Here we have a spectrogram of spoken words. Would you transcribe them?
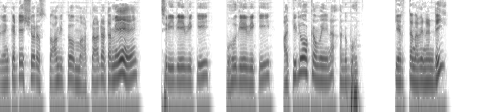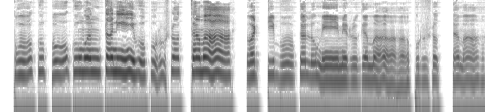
వెంకటేశ్వర స్వామితో మాట్లాడటమే శ్రీదేవికి భూదేవికి అతిలోకమైన అనుభూతి. కీర్తన వినండి. పోకు పోకుమంత నీవు పురుషోత్తమా వట్టి బూకలు మేమెరుగమా పురుషోత్తమా?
